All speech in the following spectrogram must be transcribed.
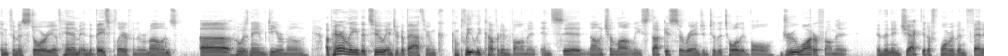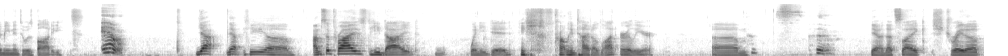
infamous story of him and the bass player from the Ramones, uh, who was named D. Ramone. Apparently, the two entered a bathroom c- completely covered in vomit, and Sid nonchalantly stuck his syringe into the toilet bowl, drew water from it, and then injected a form of amphetamine into his body. Ew. Yeah, yeah. He. Um, I'm surprised he died when he did. He should have probably died a lot earlier. Um. Yeah, that's like straight up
